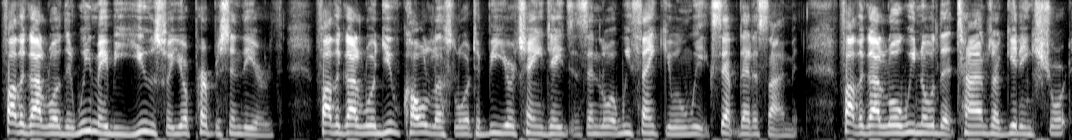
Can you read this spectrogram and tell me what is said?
Father God, Lord, that we may be used for your purpose in the earth. Father God, Lord, you've called us, Lord, to be your change agents. And Lord, we thank you and we accept that assignment. Father God, Lord, we know that times are getting short.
